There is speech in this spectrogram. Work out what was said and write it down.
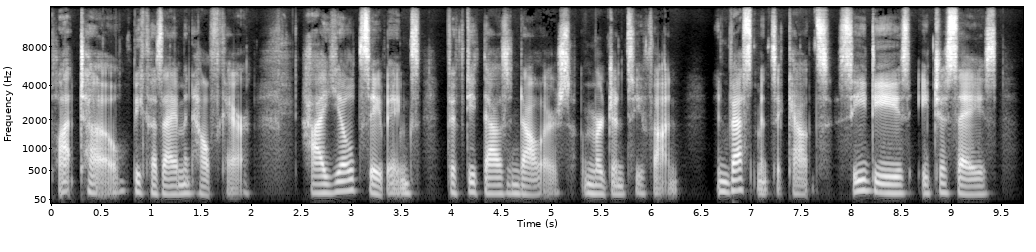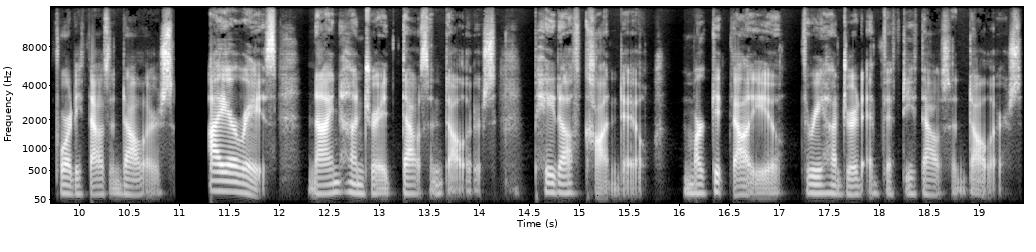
Plateau because I am in healthcare. High yield savings, $50,000. Emergency fund investments accounts, CDs, HSAs, $40,000. IRAs, $900,000. Paid off condo, market value, $350,000.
